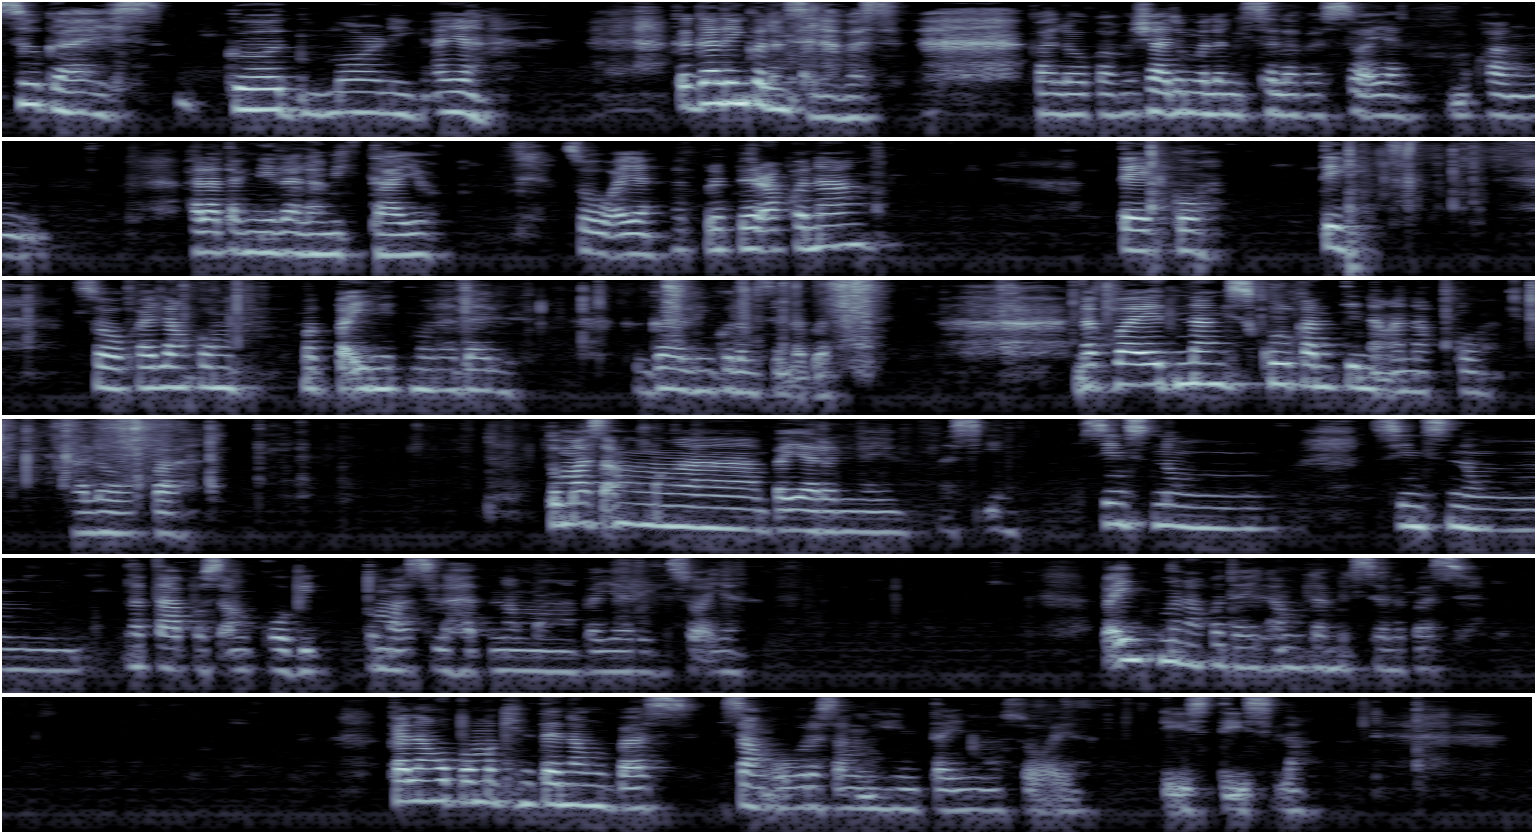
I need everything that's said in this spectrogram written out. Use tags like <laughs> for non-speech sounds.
So guys, good morning. Ayan. Kagaling ko lang sa labas. Kaloka, masyadong malamig sa labas. So ayan, mukhang halatang nilalamig tayo. So ayan, nag-prepare ako ng teko, tea. So kailangan kong magpainit muna dahil kagaling ko lang sa labas. Nagbayad ng school canteen ng anak ko. Kaloka. Tumaas ang mga bayaran ngayon. As in, since nung since nung natapos ang COVID, tumaas lahat ng mga bayarin. So, ayan. Painit muna ako dahil ang lamig sa labas. Kailangan ko pa maghintay ng bus. Isang oras ang hintayin mo. So, ayan. Tiis-tiis lang.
